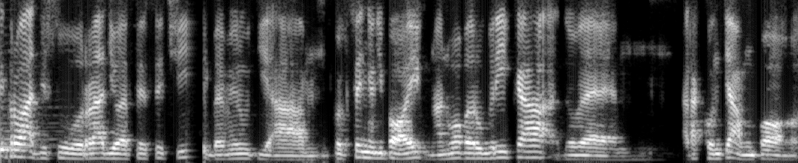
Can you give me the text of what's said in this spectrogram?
ritrovati su Radio FSC, benvenuti a Col segno di poi, una nuova rubrica dove raccontiamo un po'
